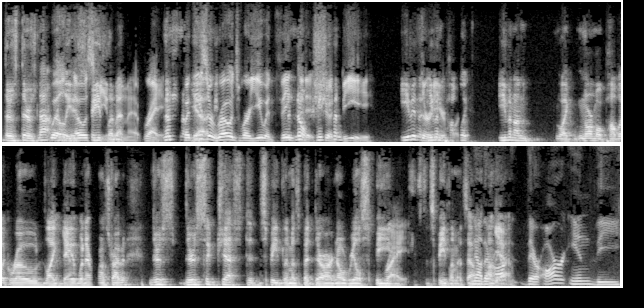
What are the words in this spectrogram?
there's there's not well, really no a speed, limit. limit. right? No, no, no, but yeah, these are I mean- roads where you would think No, that I it mean, should even- be. Even 30 or even 40. public, even on like normal public road, like day when everyone's driving, there's there's suggested speed limits, but there are no real speed Right. speed limits out now there on are the there are in the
